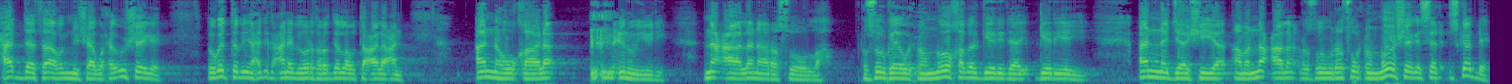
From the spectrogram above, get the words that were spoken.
xadaaahu ibn shaab waxay u sheegeen oga tabiyen xadika can abi hurata radi allahu tacala can annahu qaala inuu yidhi nacaa lana rasuul اllah rasuulka wuxuu noo khabargeeriyey annajaashiya ama wuxuu noo sheegay iska dheh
